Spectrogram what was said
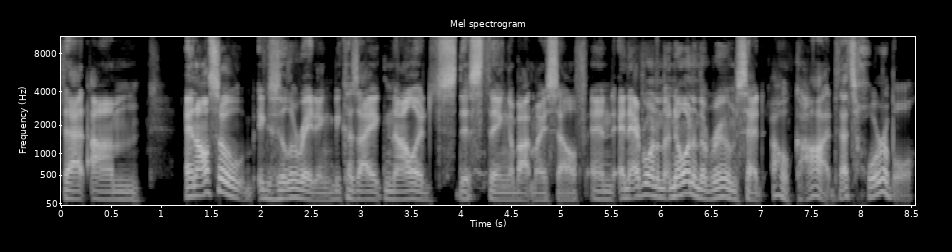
that, um, and also exhilarating because I acknowledged this thing about myself, and and everyone, the, no one in the room said, "Oh God, that's horrible."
